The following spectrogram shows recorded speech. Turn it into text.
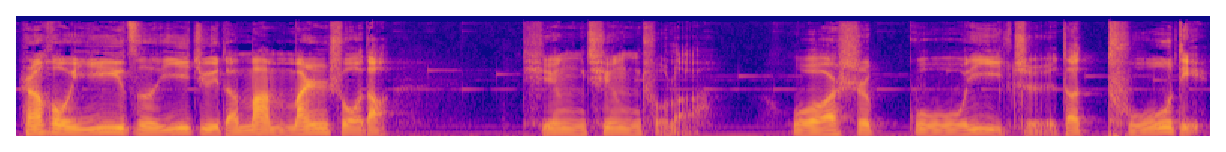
然后一字一句的慢慢说道：“听清楚了，我是古一指的徒弟。”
